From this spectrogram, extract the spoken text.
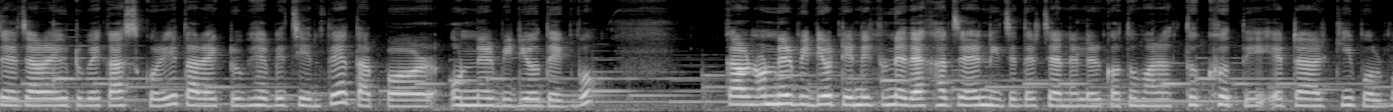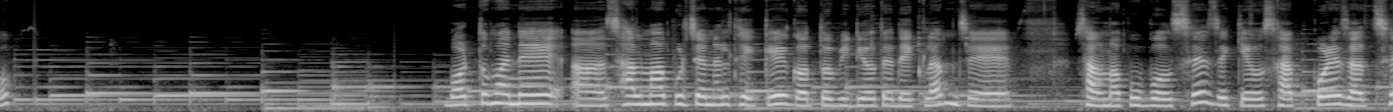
যে, যারা ইউটিউবে কাজ করি, তারা একটু ভেবে চিনতে তারপর অন্যের ভিডিও দেখব। কারণ অন্যের ভিডিও টেনে টুনে দেখা যায়, নিজেদের চ্যানেলের কত মারাত্মক ক্ষতি, এটা আর কি বলব? বর্তমানে সালমাপুর চ্যানেল থেকে গত ভিডিওতে দেখলাম যে সালমাপু বলছে যে কেউ ছাপ করে যাচ্ছে,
